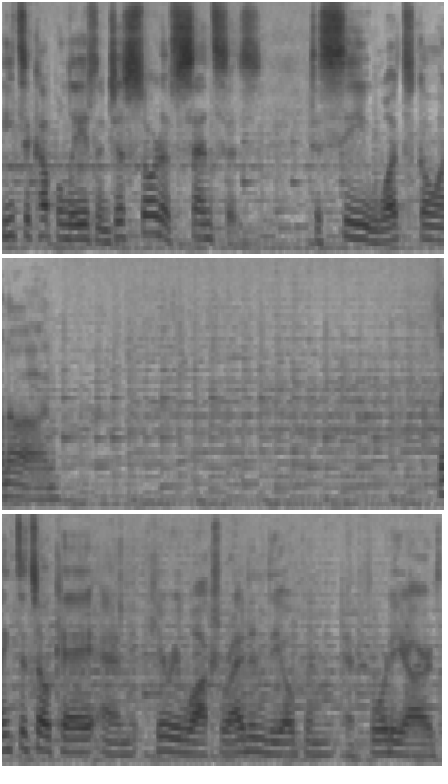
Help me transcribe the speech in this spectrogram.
eats a couple leaves, and just sort of senses to see what's going on. Thinks it's okay, and here he walks right into the open at 40 yards.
